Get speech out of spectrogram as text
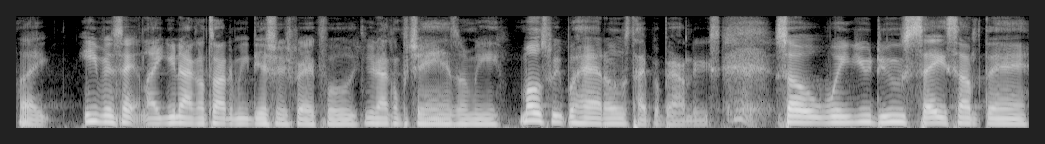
Like even saying, like you're not gonna talk to me disrespectful, you're not gonna put your hands on me. Most people have those type of boundaries. So when you do say something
